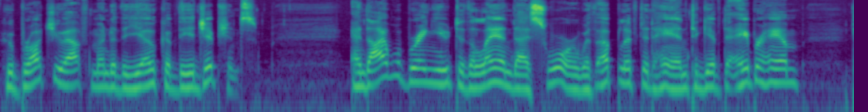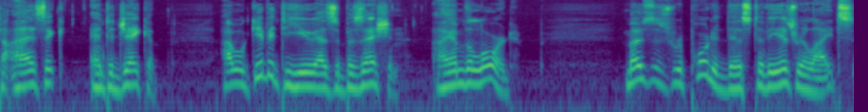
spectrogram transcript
who brought you out from under the yoke of the Egyptians. And I will bring you to the land I swore with uplifted hand to give to Abraham, to Isaac, and to Jacob. I will give it to you as a possession. I am the Lord. Moses reported this to the Israelites,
